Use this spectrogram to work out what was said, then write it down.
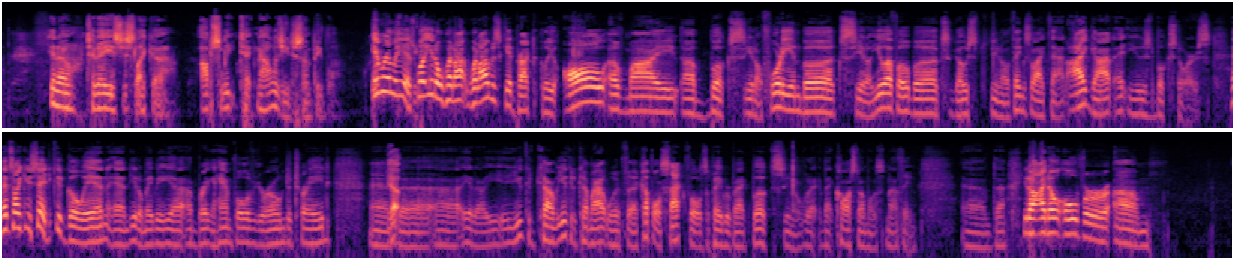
you know, today it's just like a obsolete technology to some people. It really is. Well, you know, when I when I was a kid, practically all of my uh, books, you know, Fortean books, you know, UFO books, ghost, you know, things like that, I got at used bookstores. And it's like you said, you could go in and you know maybe uh, bring a handful of your own to trade, and Yep. uh, uh, you know you, you could come you could come out with a couple of sackfuls of paperback books, you know, that, that cost almost nothing. And uh, you know, I know over. Um,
